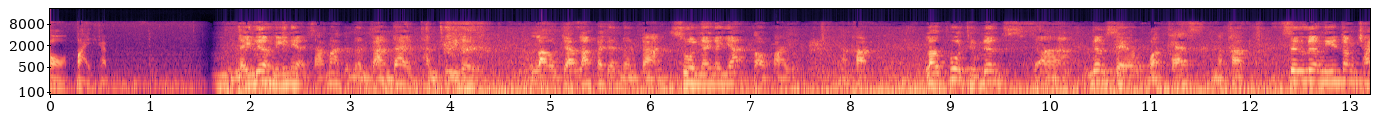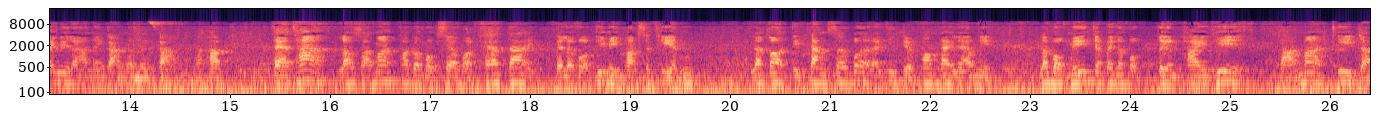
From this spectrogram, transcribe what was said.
ต่อไปครับ ในเรื่องนี้เนี่ยสามารถดำเนินการได้ทันทีเลย เราจะรับไปดำเนินการ ส่วนในระยะต่อไปนะครับ เราพูดถึงเรื่องอเรื่องเซลล์บอดแคสต์นะครับ ซึ่งเรื่องนี้ต้องใช้เวลาในการดำเนินการนะครับ แต่ถ้าเราสามารถทำระบบเซลล์บอดแคสต์ได้ เป็นระบบที่มีความเสถียรแล้วก็ติดตั้งเซิร์ฟเวอร์อะไรที่เกี่ยวข้องได้แล้วนี่ ระบบนี้จะเป็นระบบเตือนภัยที่สามารถที่จะ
